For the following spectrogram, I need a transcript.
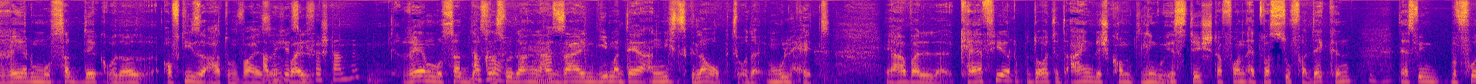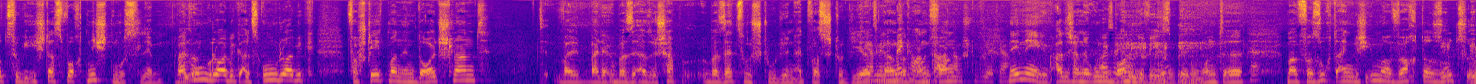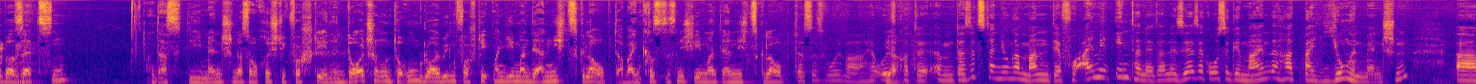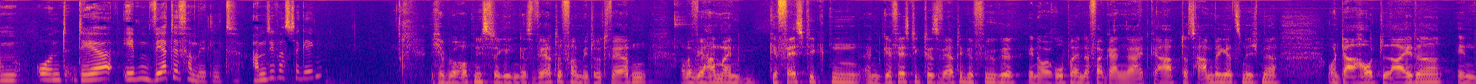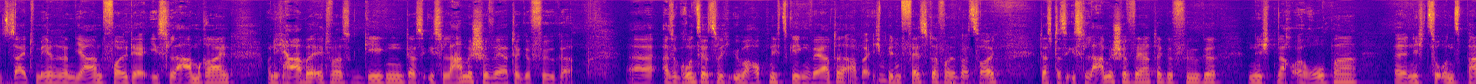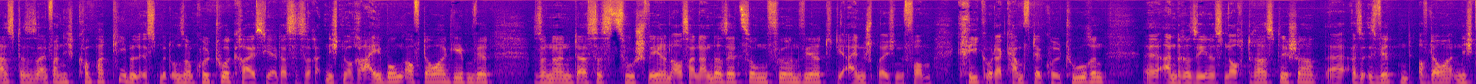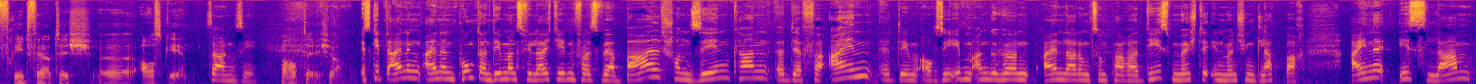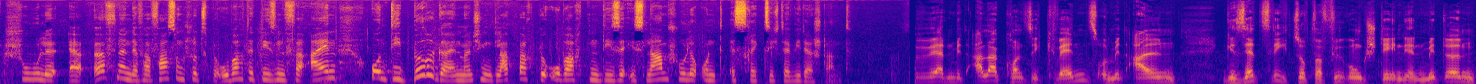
Rehr Musaddiq oder auf diese Art und Weise. Habe ich jetzt weil nicht verstanden? Rehr Musaddiq, so. das würde sein, jemand, der an nichts glaubt oder Mulhid. Ja, weil Kafir bedeutet eigentlich, kommt linguistisch davon, etwas zu verdecken. Mhm. Deswegen bevorzuge ich das Wort nicht-Muslim. Weil also, ungläubig als ungläubig versteht man in Deutschland weil bei der Überse also ich habe Übersetzungsstudien etwas studiert Sie haben ganz am Anfang. Studiert, ja. Nee, nee, als ich an der Uni also, Bonn gewesen bin und äh, ja. man versucht eigentlich immer Wörter so zu übersetzen, dass die Menschen das auch richtig verstehen. In Deutschland unter Ungläubigen versteht man jemanden, der an nichts glaubt. Aber ein Christ ist nicht jemand, der an nichts glaubt. Das ist wohl wahr. Herr Ulfkotte, ja. ähm, da sitzt ein junger Mann, der vor allem im Internet eine sehr, sehr große Gemeinde hat bei jungen Menschen ähm, und der eben Werte vermittelt. Haben Sie was dagegen? Ich habe überhaupt nichts dagegen, dass Werte vermittelt werden. Aber wir haben ein, ein gefestigtes Wertegefüge in Europa in der Vergangenheit gehabt. Das haben wir jetzt nicht mehr. Und da haut leider in, seit mehreren Jahren voll der Islam rein. Und ich habe etwas gegen das islamische Wertegefüge. Äh, also grundsätzlich überhaupt nichts gegen Werte, aber ich mhm. bin fest davon überzeugt, dass das islamische Wertegefüge nicht nach Europa nicht zu uns passt, dass es einfach nicht kompatibel ist mit unserem Kulturkreis hier, dass es nicht nur Reibung auf Dauer geben wird, sondern dass es zu schweren Auseinandersetzungen führen wird. Die einen sprechen vom Krieg oder Kampf der Kulturen, äh, andere sehen es noch drastischer. Äh, also es wird auf Dauer nicht friedfertig äh, ausgehen. Sagen Sie. Behaupte ich, ja. Es gibt einen, einen Punkt, an dem man es vielleicht jedenfalls verbal schon sehen kann. Äh, der Verein, äh, dem auch Sie eben angehören, Einladung zum Paradies, möchte in Mönchengladbach eine Islamschule eröffnen. Der Verfassungsschutz beobachtet diesen Verein und die Bürger in Mönchengladbach beobachten diese Islamschule und es regt sich der Widerstand. Wir werden mit aller Konsequenz und mit allen gesetzlich zur Verfügung stehenden Mitteln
